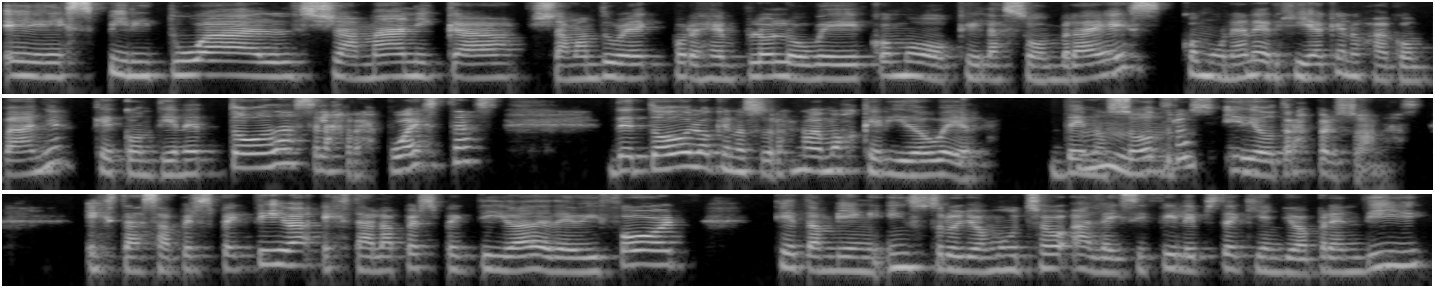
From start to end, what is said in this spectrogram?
eh, espiritual, chamánica. Shaman Durek, por ejemplo, lo ve como que la sombra es como una energía que nos acompaña, que contiene todas las respuestas de todo lo que nosotros no hemos querido ver de mm. nosotros y de otras personas. Está esa perspectiva, está la perspectiva de Debbie Ford, que también instruyó mucho a Lacey Phillips, de quien yo aprendí,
